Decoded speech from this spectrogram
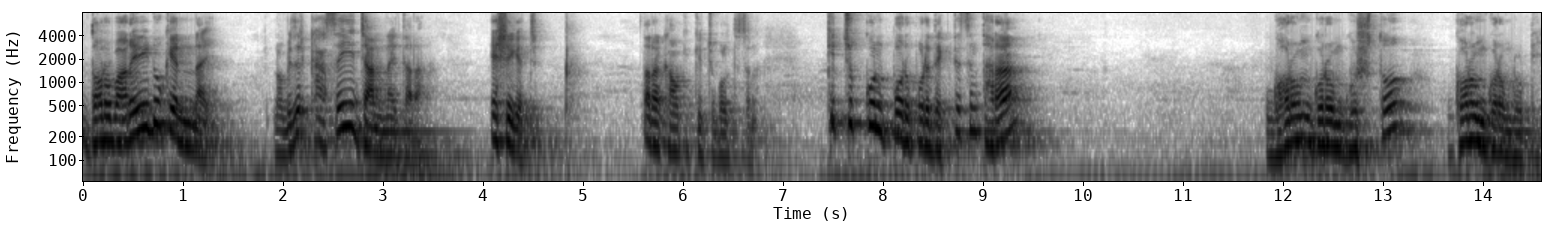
দরবারেই ঢুকেন নাই। নবীজির কাছেই যান নাই তারা। এসে গেছে। তারা কাউকে কিছু বলতেছে না। কিছুক্ষণ পর পরে দেখতেছেন তারা গরম গরম গোস্ত গরম গরম রুটি।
